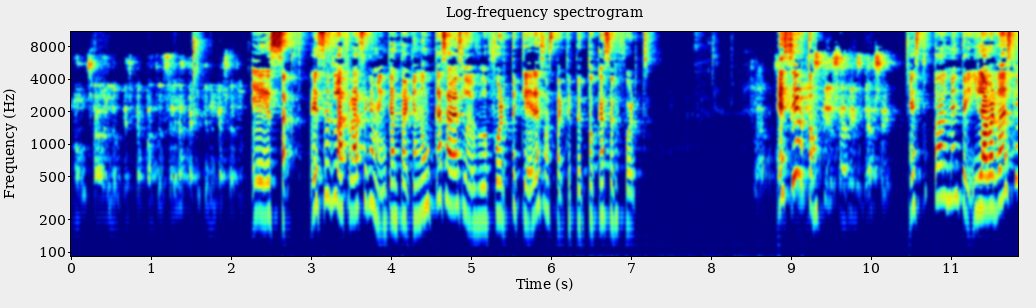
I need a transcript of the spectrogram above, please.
no sabe lo que es capaz de hacer hasta que tiene que hacerlo. Exacto. Esa es la frase que me encanta, que nunca sabes lo, lo fuerte que eres hasta que te toca ser fuerte. Claro. Es cierto. Es, que es arriesgarse. Es totalmente. Y la verdad es que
